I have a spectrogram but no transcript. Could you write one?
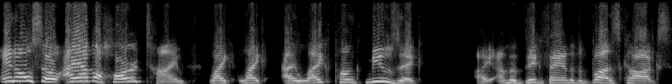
And also, I have a hard time like like I like punk music. I, I'm a big fan of the Buzzcocks,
